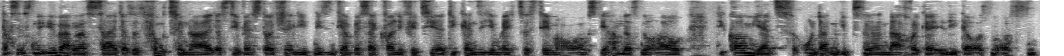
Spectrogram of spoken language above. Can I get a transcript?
das ist eine Übergangszeit, das ist funktional, dass die westdeutschen Eliten, die sind ja besser qualifiziert, die kennen sich im Rechtssystem aus, die haben das Know-how, die kommen jetzt und dann gibt es eine Nachrückerelite aus dem Osten.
